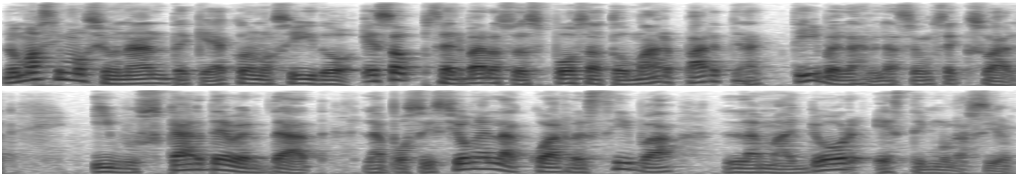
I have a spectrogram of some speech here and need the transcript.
Lo más emocionante que ha conocido es observar a su esposa tomar parte activa en la relación sexual y buscar de verdad la posición en la cual reciba la mayor estimulación.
